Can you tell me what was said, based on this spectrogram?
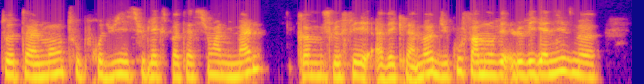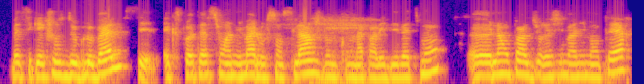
totalement tout produit issu de l'exploitation animale comme je le fais avec la mode. Du coup, enfin, le véganisme, bah, c'est quelque chose de global. C'est exploitation animale au sens large. Donc, on a parlé des vêtements. Euh, là, on parle du régime alimentaire.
